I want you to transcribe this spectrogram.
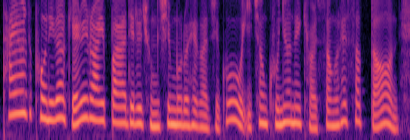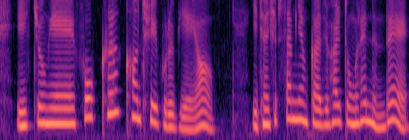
타이어드 포니가 게리 라이트바디를 중심으로 해가지고 2009년에 결성을 했었던 일종의 포크 컨트리 그룹이에요. 2013년까지 활동을 했는데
